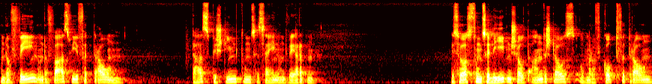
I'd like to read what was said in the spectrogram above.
und auf wen und auf was wir vertrauen, das bestimmt unser Sein und Werden. Das heißt, unser Leben schaut anders aus, ob wir auf Gott vertrauen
